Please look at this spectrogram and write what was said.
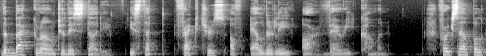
The background to this study is that fractures of elderly are very common. For example,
